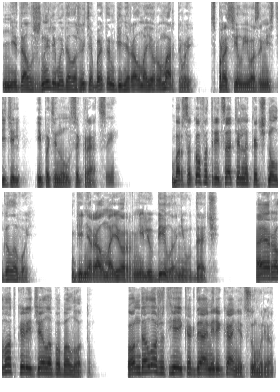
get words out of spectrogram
«Не должны ли мы доложить об этом генерал-майору Мартовой?» — спросил его заместитель и потянулся к рации. Барсаков отрицательно качнул головой. Генерал-майор не любила неудач. Аэролодка летела по болоту. Он доложит ей, когда американец умрет.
